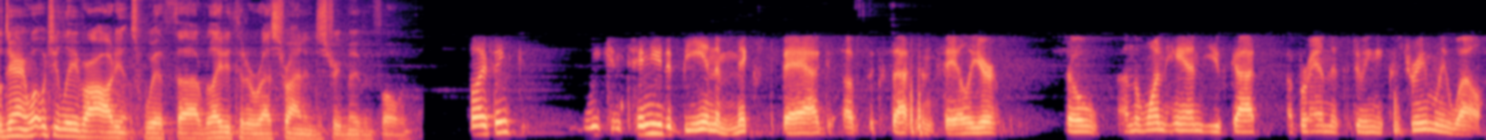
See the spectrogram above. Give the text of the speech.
Well, Darren, what would you leave our audience with uh, related to the restaurant industry moving forward? Well, I think we continue to be in a mixed bag of success and failure. So, on the one hand, you've got a brand that's doing extremely well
